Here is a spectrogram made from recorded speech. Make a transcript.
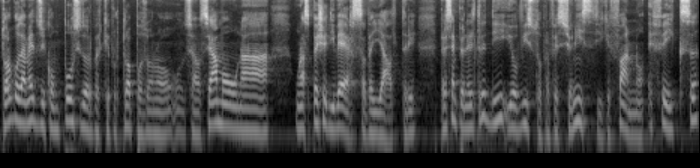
tolgo da mezzo i compositor perché purtroppo sono, siamo- siamo una, una specie diversa dagli altri. Per esempio nel 3D io ho visto professionisti che fanno FX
